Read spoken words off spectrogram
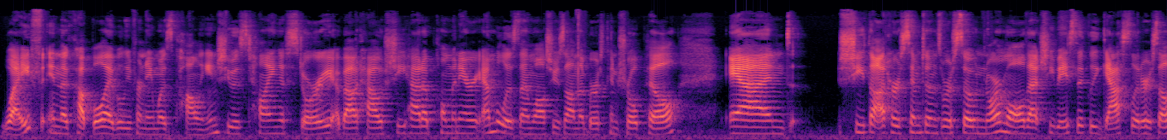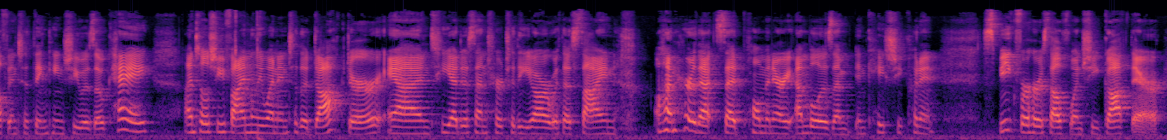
wife in the couple, I believe her name was Colleen, she was telling a story about how she had a pulmonary embolism while she was on the birth control pill. And she thought her symptoms were so normal that she basically gaslit herself into thinking she was okay until she finally went into the doctor and he had to send her to the ER with a sign on her that said pulmonary embolism in case she couldn't speak for herself when she got there.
